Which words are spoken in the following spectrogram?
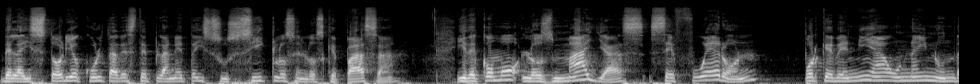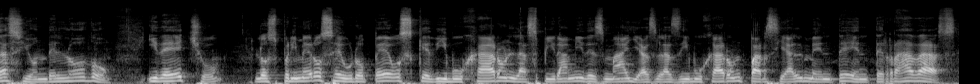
de la historia oculta de este planeta y sus ciclos en los que pasa, y de cómo los mayas se fueron porque venía una inundación de lodo. Y de hecho, los primeros europeos que dibujaron las pirámides mayas las dibujaron parcialmente enterradas,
